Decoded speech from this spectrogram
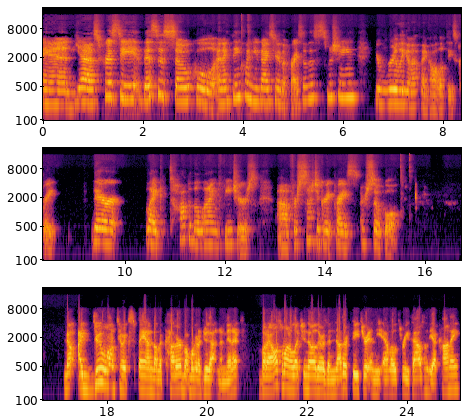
And yes, Christy, this is so cool. And I think when you guys hear the price of this machine, you're really going to think all of these great. They're like top of the line features uh, for such a great price are so cool. Now, I do want to expand on the cutter, but we're going to do that in a minute. But I also want to let you know there is another feature in the MO3000, the Akane,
